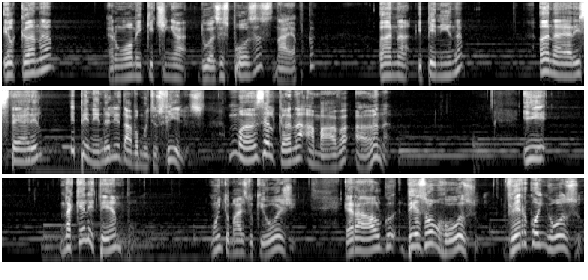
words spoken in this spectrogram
Elcana era um homem que tinha duas esposas na época, Ana e Penina. Ana era estéril e Penina lhe dava muitos filhos. Mas Elcana amava a Ana. E naquele tempo, muito mais do que hoje, era algo desonroso, vergonhoso,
